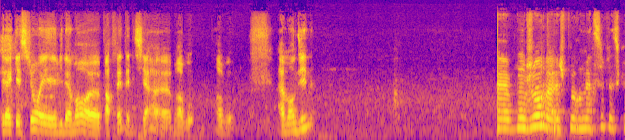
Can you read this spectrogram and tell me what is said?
Et la question est évidemment euh, parfaite, Alicia. Euh, bravo, bravo. Amandine Euh, bonjour, euh, je vous remercie parce que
